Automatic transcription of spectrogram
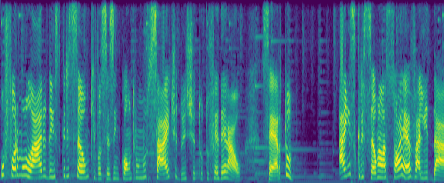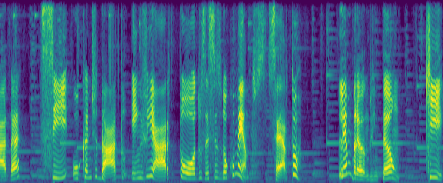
o formulário de inscrição que vocês encontram no site do Instituto Federal, certo? A inscrição ela só é validada se o candidato enviar todos esses documentos, certo? Lembrando então que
